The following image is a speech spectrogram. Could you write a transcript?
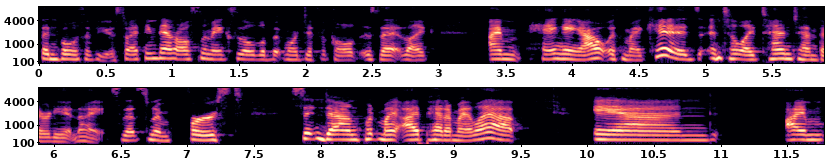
than both of you. So I think that also makes it a little bit more difficult, is that like I'm hanging out with my kids until like 10, 10 30 at night. So that's when I'm first sitting down, putting my iPad on my lap, and I'm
